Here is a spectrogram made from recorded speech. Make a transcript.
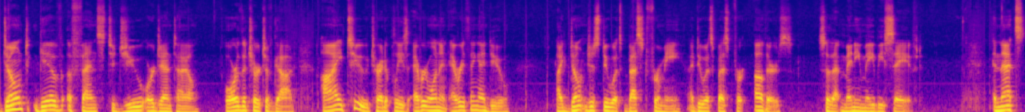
Don't give offense to Jew or Gentile or the church of God. I too try to please everyone in everything I do. I don't just do what's best for me, I do what's best for others so that many may be saved. And that's,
